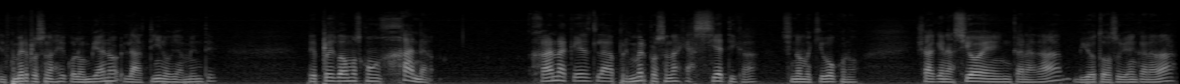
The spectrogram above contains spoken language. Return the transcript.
El primer personaje colombiano, latino, obviamente. Después vamos con Hannah. Hannah, que es la primer personaje asiática, si no me equivoco, ¿no? Ya que nació en Canadá, vivió toda su vida en Canadá,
